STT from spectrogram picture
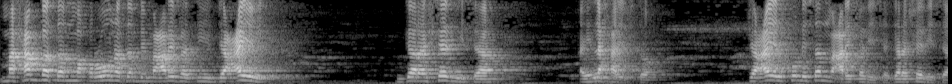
Maxabatan maqruunatan bimacrifatihi jacayl garashadiisa ay la xariirto jacayl ku dhisan macrifadiisa garashadiisa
